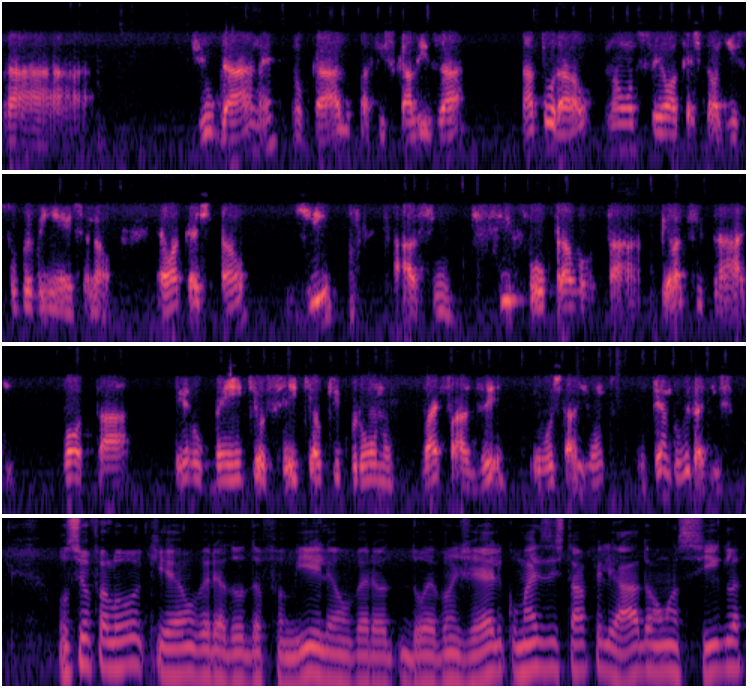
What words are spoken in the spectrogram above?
para julgar, né, no caso, para fiscalizar, natural não ser uma questão de sobreveniência, não. É uma questão de, assim, se for para votar pela cidade, votar pelo bem, que eu sei que é o que Bruno vai fazer, eu vou estar junto, não tenho dúvida disso. O senhor falou que é um vereador da família, um vereador evangélico, mas está afiliado a uma sigla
